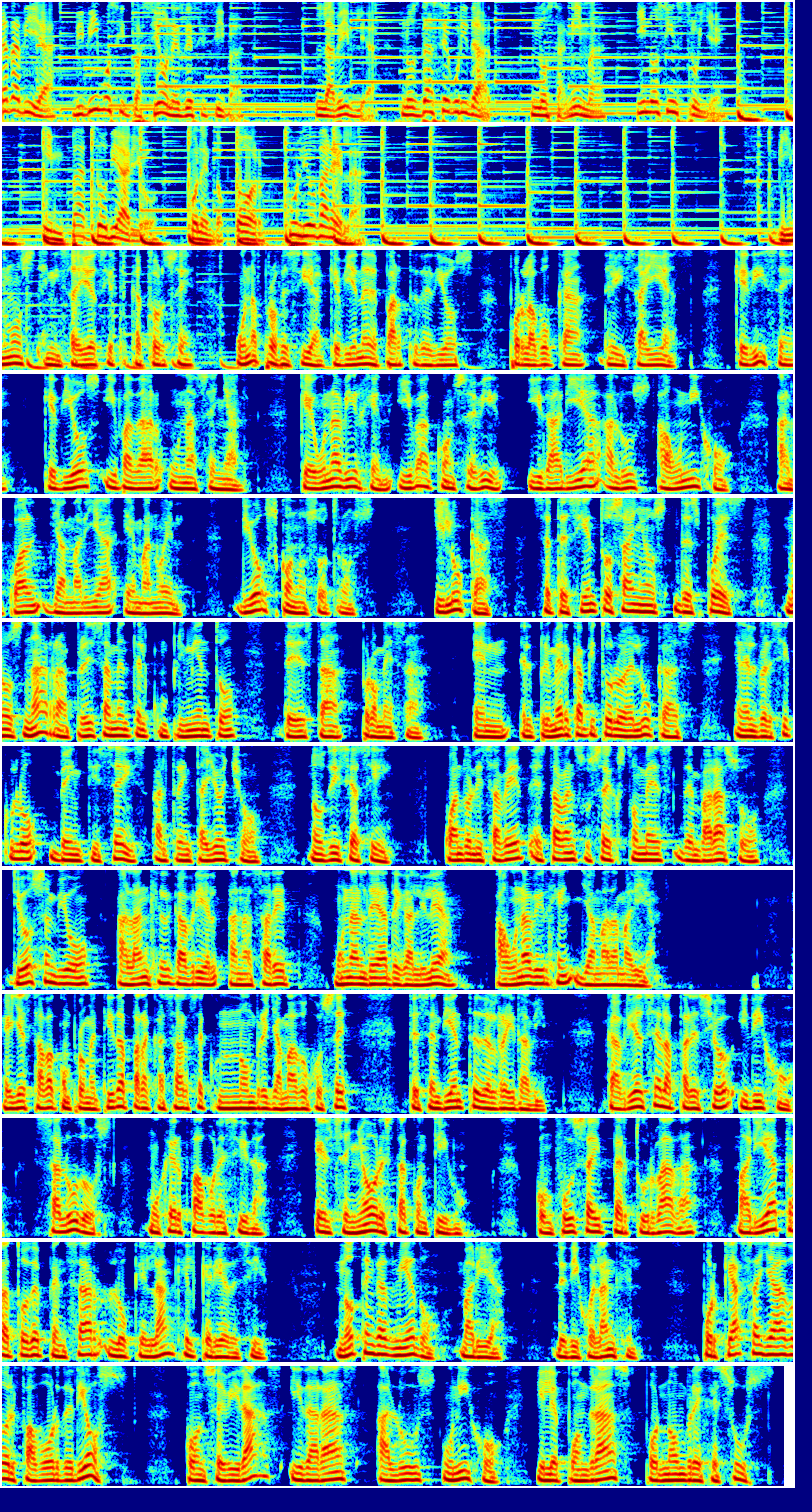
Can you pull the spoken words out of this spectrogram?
Cada día vivimos situaciones decisivas. La Biblia nos da seguridad, nos anima y nos instruye. Impacto Diario con el doctor Julio Varela. Vimos en Isaías 7:14 una profecía que viene de parte de Dios por la boca de Isaías, que dice que Dios iba a dar una señal, que una virgen iba a concebir y daría a luz a un hijo, al cual llamaría Emanuel, Dios con nosotros. Y Lucas, 700 años después, nos narra precisamente el cumplimiento de esta promesa. En el primer capítulo de Lucas, en el versículo 26 al 38, nos dice así, cuando Elizabeth estaba en su sexto mes de embarazo, Dios envió al ángel Gabriel a Nazaret, una aldea de Galilea, a una virgen llamada María. Ella estaba comprometida para casarse con un hombre llamado José, descendiente del rey David. Gabriel se le apareció y dijo, Saludos, mujer favorecida, el Señor está contigo. Confusa y perturbada, María trató de pensar lo que el ángel quería decir. No tengas miedo, María, le dijo el ángel, porque has hallado el favor de Dios. Concebirás y darás a luz un hijo, y le pondrás por nombre Jesús.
